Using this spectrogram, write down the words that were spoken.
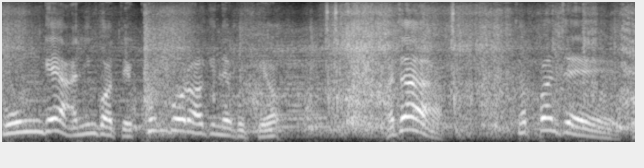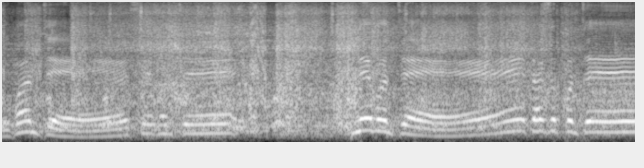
좋은 게 아닌 것 같아요. 콤보로 확인해 볼게요 가자. 첫 번째 두 번째 세 번째 네 번째 다섯 번째.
